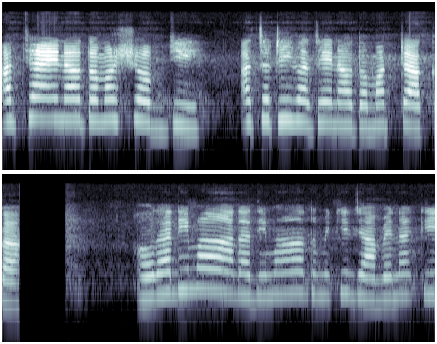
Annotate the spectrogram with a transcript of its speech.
আচ্ছা এই নাও তোমার সবজি। আচ্ছা ঠিক আছে, এই নাও তোমার টাকা। ও, দাদিমা দাদিমা, তুমি কি যাবে নাকি?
